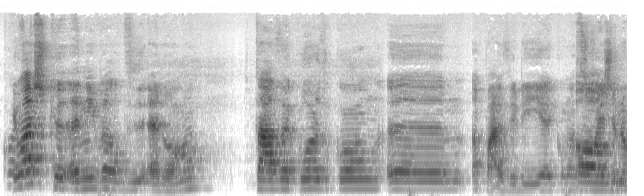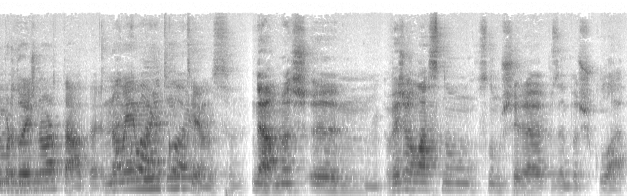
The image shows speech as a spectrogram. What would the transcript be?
Cor Eu da- acho que a nível de aroma, está de acordo com, hum, opá, eu diria com a Oh, cerveja número 2 na hortada. Não A é cor, a muito cor. intenso. Não, mas hum, vejam lá se não, se não me cheira, por exemplo, a chocolate.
